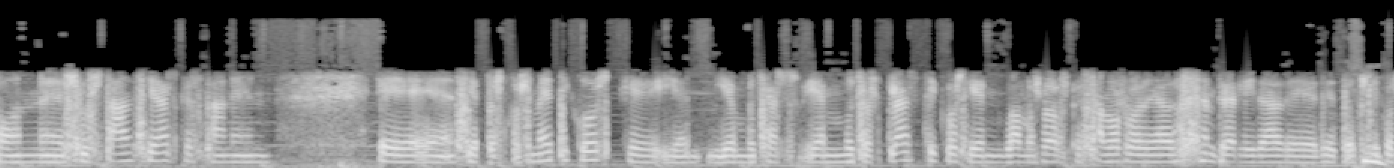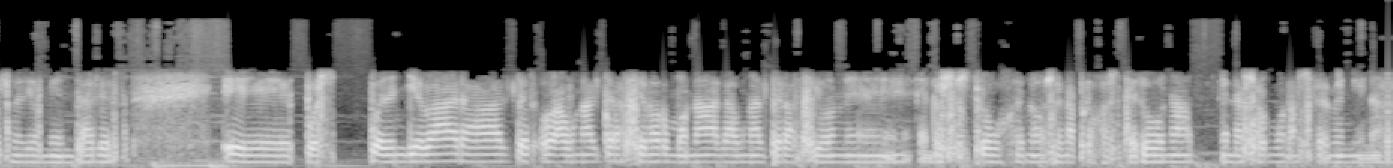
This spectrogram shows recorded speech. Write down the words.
son sustancias que están en, ciertos cosméticos que y en, muchas y en muchos plásticos y en vamos estamos rodeados en realidad de, tóxicos medioambientales pues pueden llevar a, a, una alteración hormonal, a una alteración eh, en los estrógenos, en la progesterona, en las hormonas femeninas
